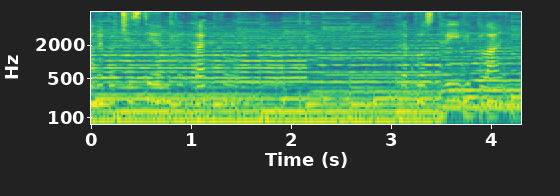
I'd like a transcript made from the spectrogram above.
anebo čistě jen to teplo, teplo z tvých dlaní.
